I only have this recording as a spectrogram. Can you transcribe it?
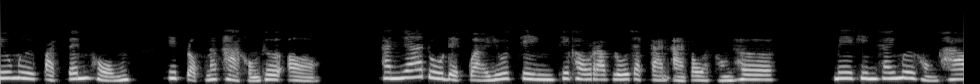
นิ้วมือปัดเส้นผมที่ปลกหน้าผากของเธอออกทัญญาดูเด็กกว่าอายุจริงที่เขารับรู้จากการอ่านประวัติของเธอ เมกินใช้มือของเขา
